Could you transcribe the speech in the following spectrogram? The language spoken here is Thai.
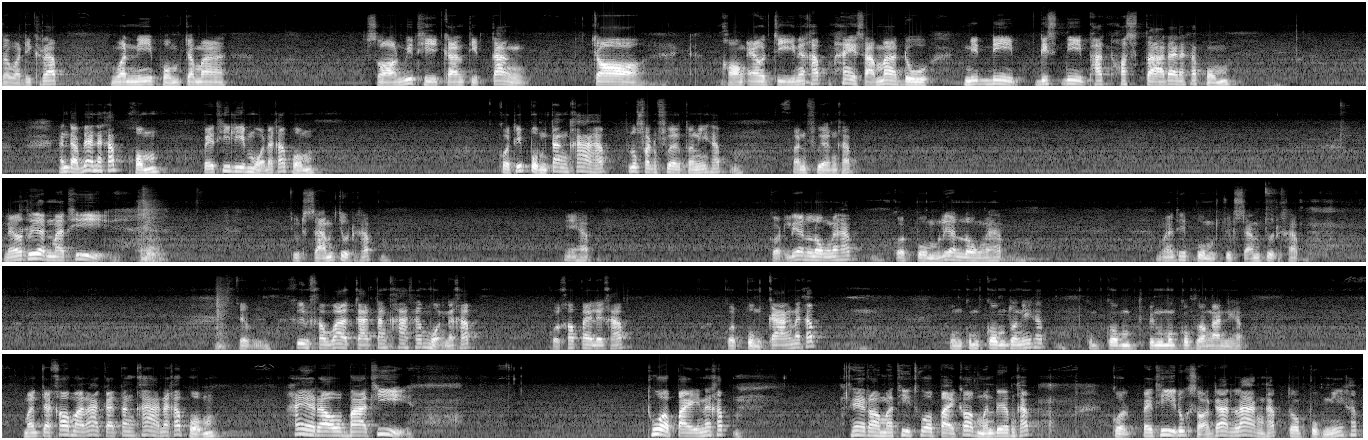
สวัสดีครับ วันนี้ผมจะมาสอนวิธีการติดตั้งจอของ LG นะครับ ให้สามารถดูนิดนี่ดิสนีย์พัทฮอสตาได้นะครับผม อันดับแรกนะครับ ผมไปที่รีโมทนะครับผม กดที่ปุ่มตั้งค่าครับ รูปฟันเฟืองตรงนี้ครับ ฟันเฟืองครับแล้วเลื่อนมาที่ จุดสามจุดครับ นี่ครับ กดเลื่อนลงนะครับ กดปุ่มเลื่อนลงนะครับ มาที่ปุ่มจุดสามจุดครับ จะขึ้นคำว่าการตั้งค่าทั้งหมดนะครับ กดเข้าไปเลยครับ กดปุ่มกลางนะครับ ปุ่มกลมๆตัวนี้ครับ กลมๆเป็นวงกลมสองอันนี้ครับ มันจะเข้ามาหน้าการตั้งค่านะครับ ผม ให้เรามาที่ ทั่วไปนะครับ ให้เรามาที่ทั่วไปก็เหมือนเดิมครับ กดไปที่ลูกศรด้านล่างครับ ตัวปุ่มนี้ครับ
